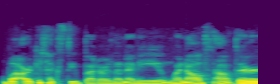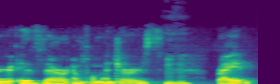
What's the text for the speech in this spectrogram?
what architects do better than anyone else out there is they're implementers, mm-hmm. right?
